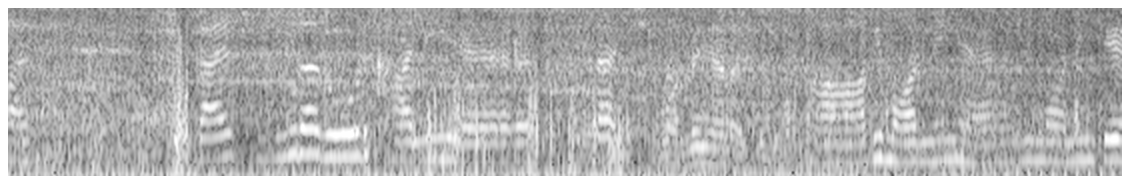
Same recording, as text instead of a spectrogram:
मस्त। गाइस पूरा रोड खाली है। कितना अच्छा। मॉर्निंग है ना इसलिए। हाँ अभी मॉर्निंग है। अभी मॉर्निंग के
